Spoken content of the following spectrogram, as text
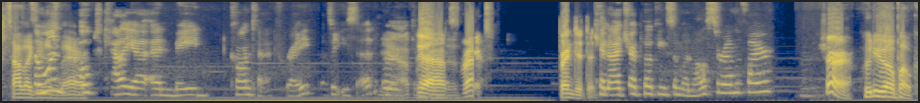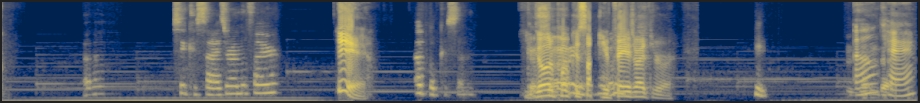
Sounds like you're Someone there. poked Kalia and made contact, right? That's what you said? Yeah, can Yeah. I- Correct. Brenda did. Can I try poking someone else around the fire? Sure. Who do you go poke? Uh, is it Kasai's around the fire? Yeah. I'll poke Kasai. You go to poke Kasai. Kasai, you phase right through her. Remember, Okay.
